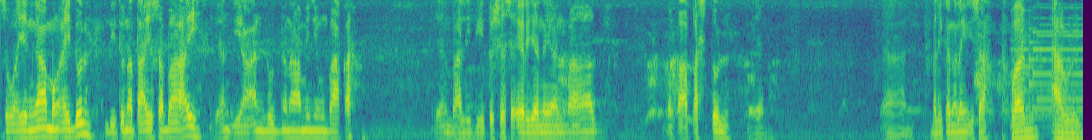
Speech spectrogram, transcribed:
So ayan nga mga idol dito na tayo sa bahay. Yan i-unload na namin yung baka. Yan bali dito siya sa area na yan mag magpapastol. Ayan. Yan. Balikan na lang yung isa. One hour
